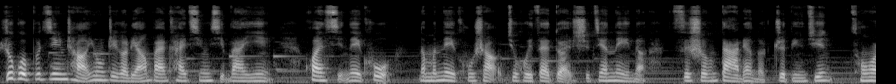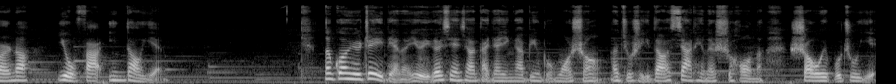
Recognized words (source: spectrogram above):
如果不经常用这个凉白开清洗外阴、换洗内裤，那么内裤上就会在短时间内呢滋生大量的致病菌，从而呢诱发阴道炎。那关于这一点呢，有一个现象大家应该并不陌生，那就是一到夏天的时候呢，稍微不注意，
